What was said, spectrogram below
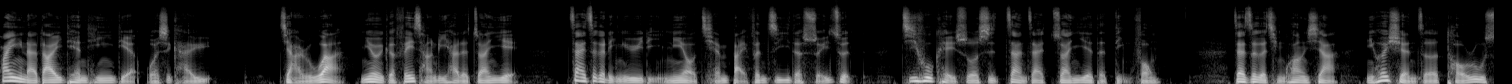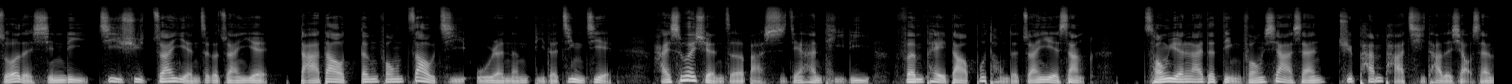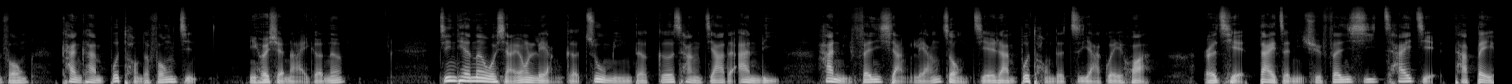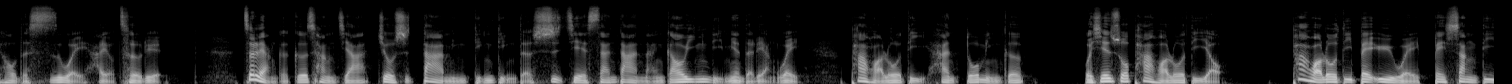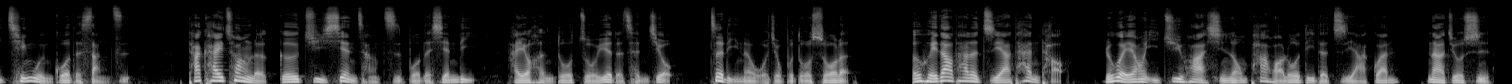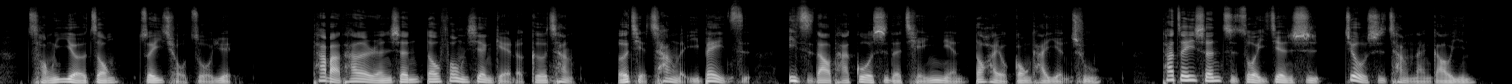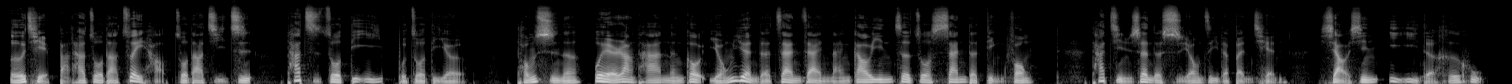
欢迎来到一天听一点，我是凯宇。假如啊，你有一个非常厉害的专业，在这个领域里，你有前百分之一的水准，几乎可以说是站在专业的顶峰。在这个情况下，你会选择投入所有的心力，继续钻研这个专业，达到登峰造极、无人能敌的境界，还是会选择把时间和体力分配到不同的专业上？从原来的顶峰下山，去攀爬其他的小山峰，看看不同的风景，你会选哪一个呢？今天呢，我想用两个著名的歌唱家的案例，和你分享两种截然不同的职涯规划，而且带着你去分析、拆解他背后的思维还有策略。这两个歌唱家就是大名鼎鼎的世界三大男高音里面的两位，帕华洛蒂和多明戈。我先说帕瓦洛蒂哦，帕瓦洛蒂被誉为被上帝亲吻过的嗓子，他开创了歌剧现场直播的先例，还有很多卓越的成就。这里呢，我就不多说了。而回到他的职涯探讨，如果用一句话形容帕瓦洛蒂的职涯观，那就是从一而终，追求卓越。他把他的人生都奉献给了歌唱，而且唱了一辈子。一直到他过世的前一年，都还有公开演出。他这一生只做一件事，就是唱男高音，而且把它做到最好，做到极致。他只做第一，不做第二。同时呢，为了让他能够永远的站在男高音这座山的顶峰，他谨慎的使用自己的本钱，小心翼翼的呵护。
